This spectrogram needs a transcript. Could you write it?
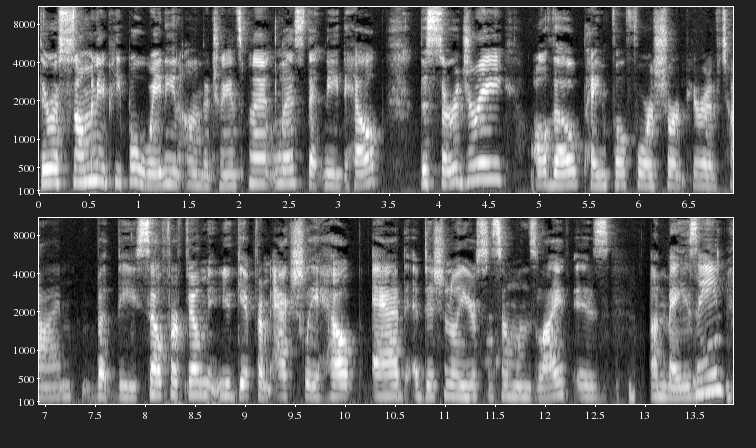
There are so many people waiting on the transplant list that need help. The surgery, although painful for a short period of time, but the self fulfillment you get from actually help add additional years to someone's life is amazing.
